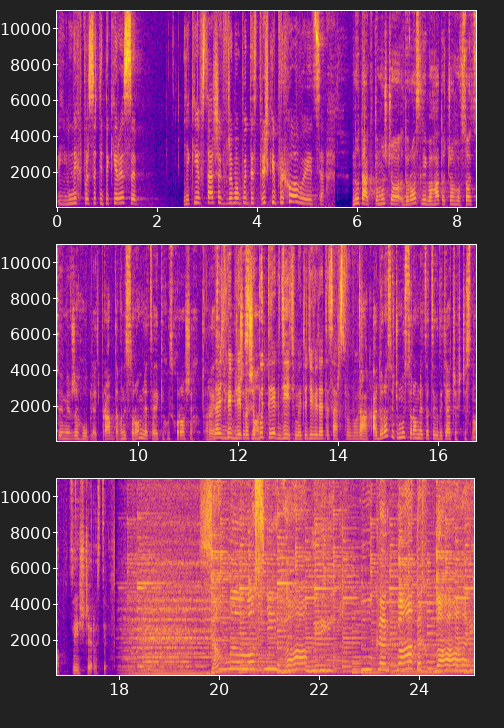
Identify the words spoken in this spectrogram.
І в них присутні такі риси які в старших вже, мабуть, десь трішки приховуються. Ну так, тому що дорослі багато чого в соціумі вже гублять, правда? Вони соромляться якихось хороших рис. Навіть в якихось Біблії пише, чеснот. будьте як дітьми, і тоді віддайте царство Боже. Так, а дорослі чомусь соромляться цих дитячих чеснот, цієї щирості. Замело снігами у Карпатах плай,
